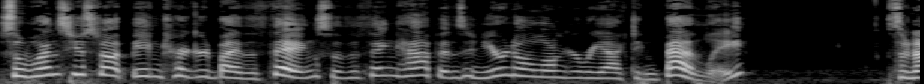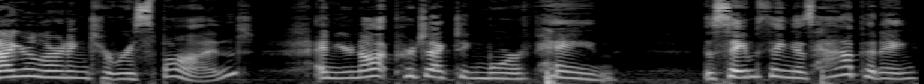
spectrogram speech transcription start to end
So once you stop being triggered by the thing, so the thing happens and you're no longer reacting badly. So now you're learning to respond and you're not projecting more pain. The same thing is happening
